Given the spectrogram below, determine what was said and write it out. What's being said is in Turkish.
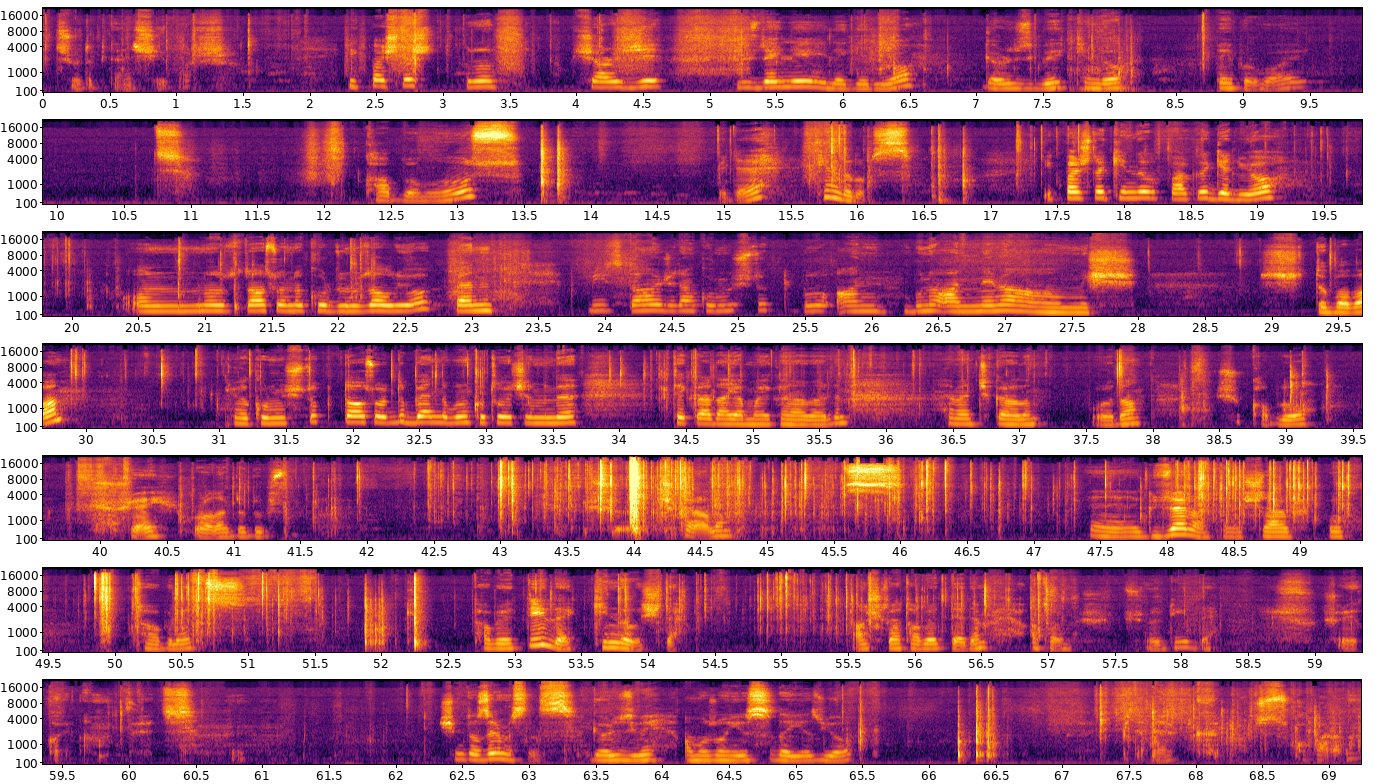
Şurada bir tane şey var. İlk başta bunun şarjı %50 ile geliyor. Gördüğünüz gibi Kindle Paperwhite kablomuz bir de Kindle'ımız. İlk başta Kindle farklı geliyor. Onu daha sonra kurduğunuzda alıyor. Ben biz daha önceden kurmuştuk. Bu an, bunu anneme almıştı babam kurmuştuk. Daha sonra da ben de bunun kutu açılımında tekrardan yapmaya karar verdim. Hemen çıkaralım buradan. Şu kablo şu şey buralarda dursun. Şöyle çıkaralım. Ee, güzel arkadaşlar bu tablet. Tablet değil de Kindle işte. Aşkla tablet dedim. Atalım şunu değil de. Şuraya koyalım. Evet. Şimdi hazır mısınız? Gördüğünüz gibi Amazon yazısı da yazıyor. Bir tane kırmızı koparalım.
